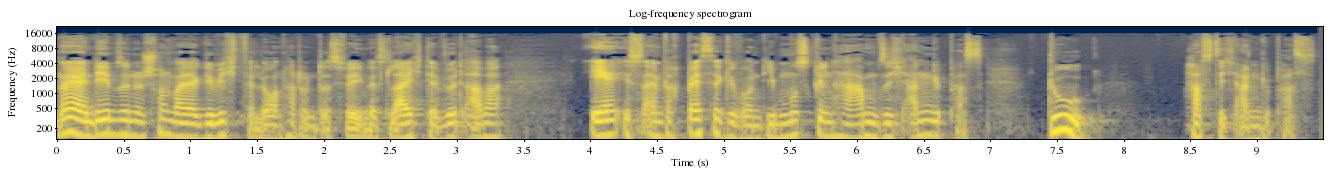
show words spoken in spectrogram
Naja, in dem Sinne schon, weil er Gewicht verloren hat und deswegen das leichter wird, aber er ist einfach besser geworden. Die Muskeln haben sich angepasst. Du hast dich angepasst.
